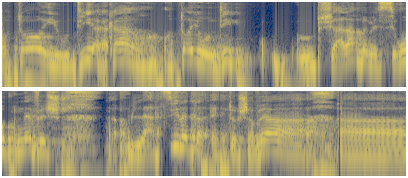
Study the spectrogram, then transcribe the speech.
אותו יהודי יקר, אותו יהודי שהלך במסירות נפש להציל את, את תושבי ה- ה-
